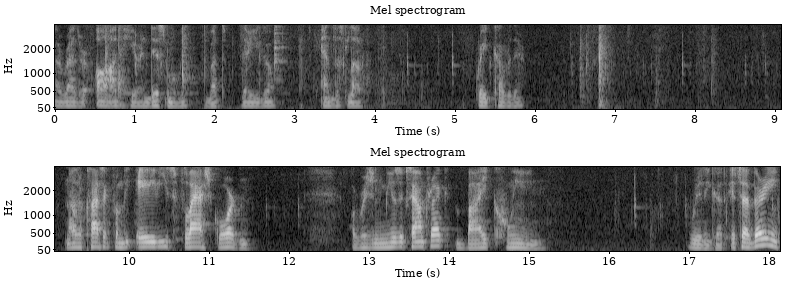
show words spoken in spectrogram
uh, rather odd here in this movie, but there you go. Endless Love. Great cover there. Another classic from the 80s, Flash Gordon. Original music soundtrack by Queen. Really good. It's a very,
